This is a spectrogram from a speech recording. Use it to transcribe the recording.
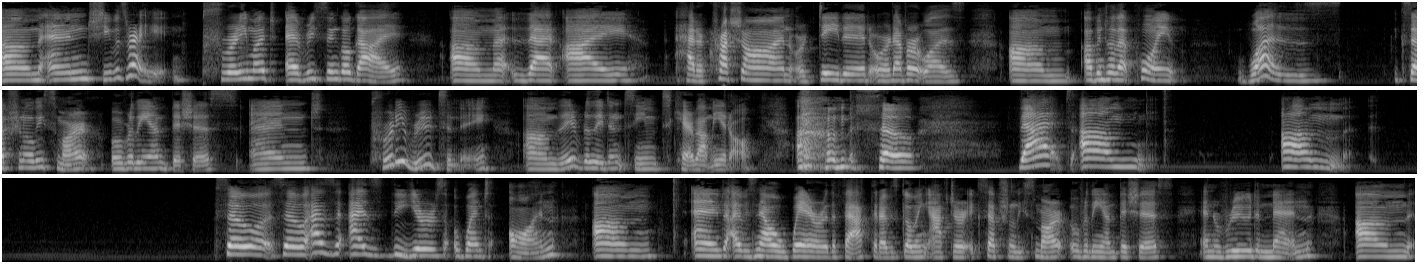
Um, and she was right. Pretty much every single guy um, that I had a crush on or dated or whatever it was um, up until that point was exceptionally smart, overly ambitious, and pretty rude to me. Um, they really didn't seem to care about me at all. Um, so that um, um, so so as as the years went on, um, and I was now aware of the fact that I was going after exceptionally smart, overly ambitious, and rude men. Um,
